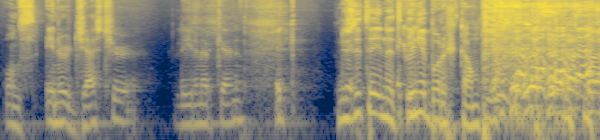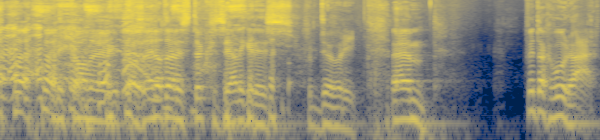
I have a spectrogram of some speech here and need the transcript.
ons inner gesture leren herkennen? Ik, Nu zitten we in het ik weet- Ingeborgkamp. Maar het kan, eh, het kan zijn dat daar een stuk gezelliger is. Verdorie. Ehm, ik vind dat gewoon raar.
